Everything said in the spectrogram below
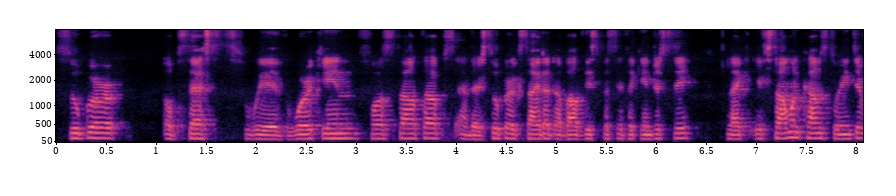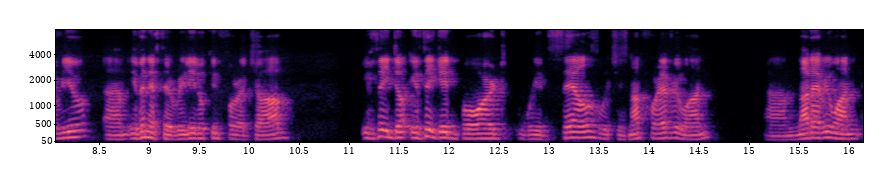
super obsessed with working for startups and they're super excited about this specific industry. Like if someone comes to interview, um, even if they're really looking for a job, if they don't, if they get bored with sales, which is not for everyone, um, not everyone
